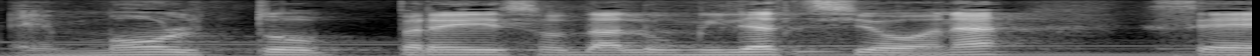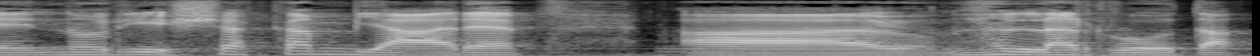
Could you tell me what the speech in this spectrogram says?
è molto preso dall'umiliazione se non riesce a cambiare uh, la ruota.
